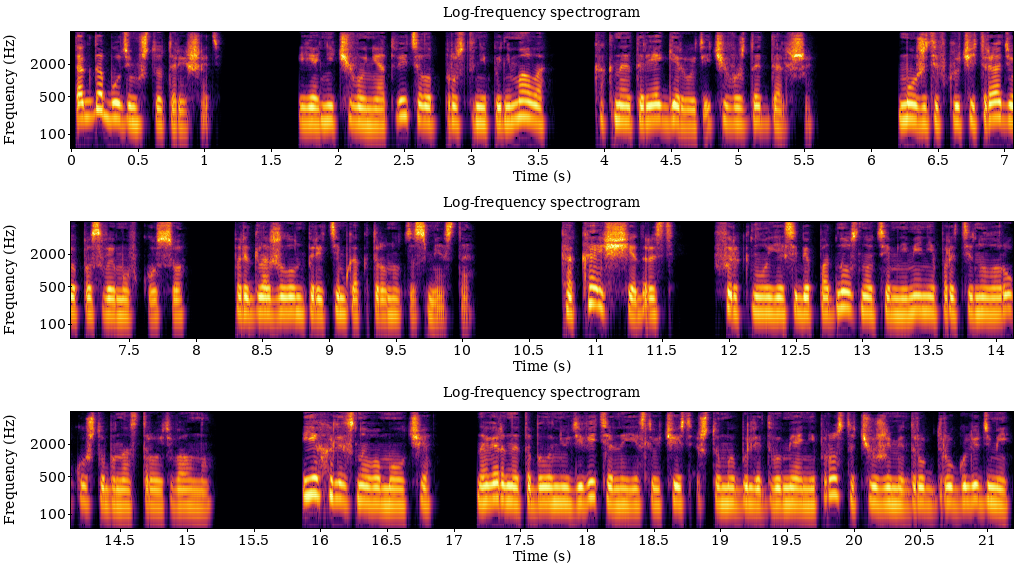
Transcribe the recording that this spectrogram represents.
Тогда будем что-то решать. Я ничего не ответила, просто не понимала, как на это реагировать и чего ждать дальше. «Можете включить радио по своему вкусу», — предложил он перед тем, как тронуться с места. Какая щедрость! Фыркнула я себе под нос, но тем не менее протянула руку, чтобы настроить волну. Ехали снова молча. Наверное, это было неудивительно, если учесть, что мы были двумя не просто чужими друг другу людьми,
